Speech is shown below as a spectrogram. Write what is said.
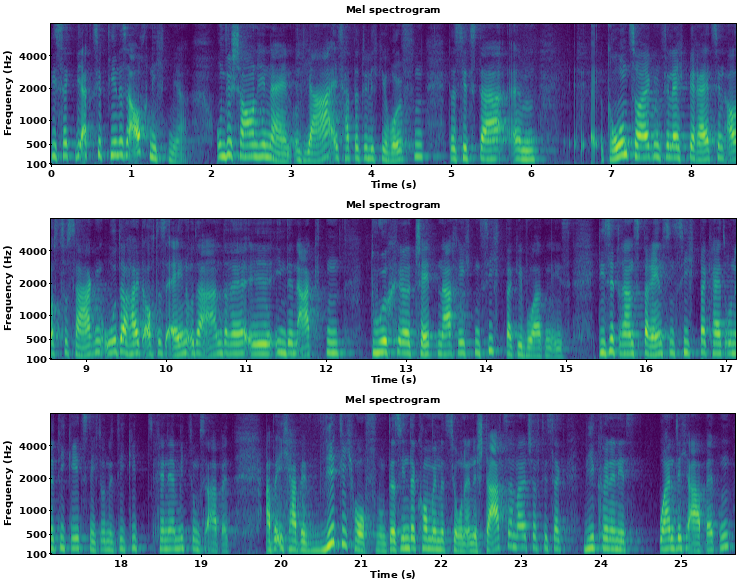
die sagt, wir akzeptieren das auch nicht mehr. Und wir schauen hinein. Und ja, es hat natürlich geholfen, dass jetzt da ähm, Grundzeugen vielleicht bereit sind auszusagen oder halt auch das ein oder andere äh, in den Akten durch äh, Chat-Nachrichten sichtbar geworden ist. Diese Transparenz und Sichtbarkeit, ohne die geht es nicht, ohne die gibt es keine Ermittlungsarbeit. Aber ich habe wirklich Hoffnung, dass in der Kombination eine Staatsanwaltschaft, die sagt, wir können jetzt ordentlich arbeiten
